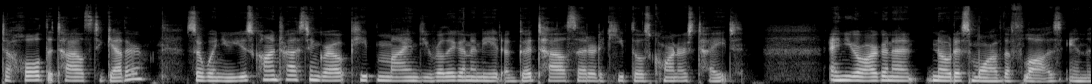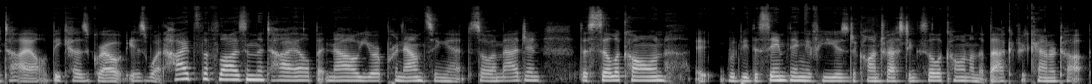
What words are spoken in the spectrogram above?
to hold the tiles together. So when you use contrasting grout, keep in mind you're really going to need a good tile setter to keep those corners tight and you are going to notice more of the flaws in the tile because grout is what hides the flaws in the tile, but now you're pronouncing it. So imagine the silicone. It would be the same thing if you used a contrasting silicone on the back of your countertop.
